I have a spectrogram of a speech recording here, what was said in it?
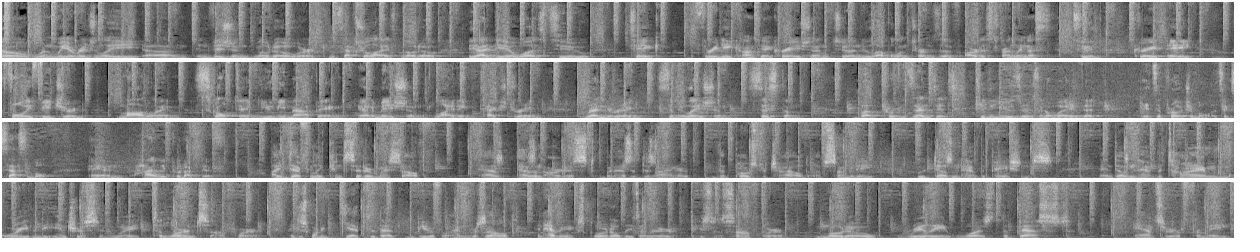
So when we originally um, envisioned Modo or conceptualized Modo, the idea was to take 3D content creation to a new level in terms of artist friendliness, to create a fully featured modeling, sculpting, UV mapping, animation, lighting, texturing, rendering, simulation system, but present it to the users in a way that it's approachable, it's accessible, and highly productive. I definitely consider myself as, as an artist, but as a designer, the poster child of somebody who doesn't have the patience and doesn't have the time or even the interest in a way to learn software. I just want to get to that beautiful end result. And having explored all these other pieces of software, Modo really was the best answer for me.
